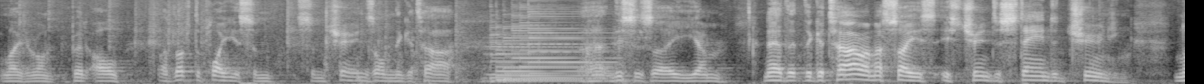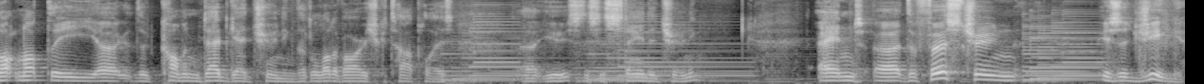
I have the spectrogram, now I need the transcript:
later on. But I'll I'd love to play you some some tunes on the guitar. Uh, this is a um, now the the guitar I must say is, is tuned to standard tuning, not not the uh, the common DADGAD tuning that a lot of Irish guitar players uh, use. This is standard tuning, and uh, the first tune is a jig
